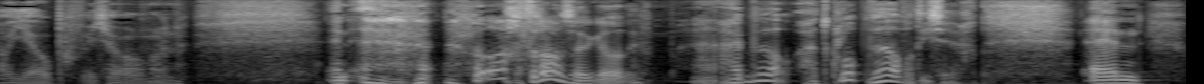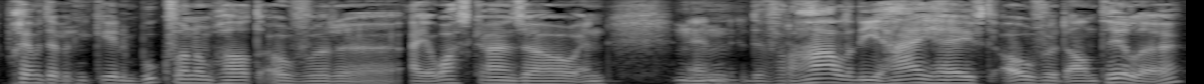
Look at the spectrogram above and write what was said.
oh Joop, weet je wel. maar- En eh, achteraf zei ik al, hij wel, het klopt wel wat hij zegt. En op een gegeven moment heb ik een keer een boek van hem gehad over eh, ayahuasca en zo. En, en de verhalen die hij heeft over de Antillen.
